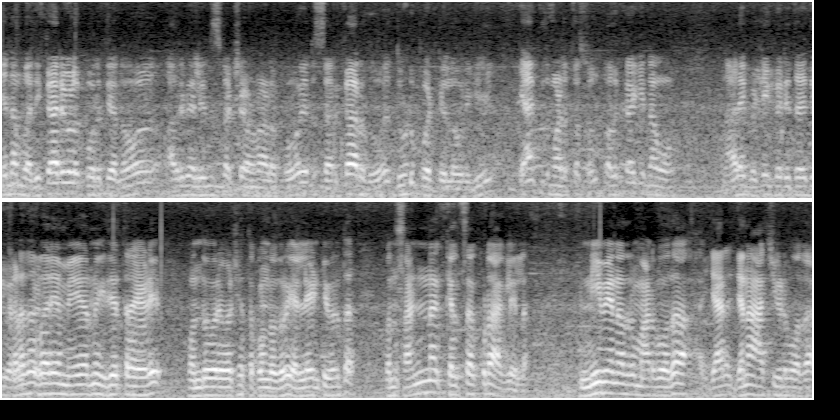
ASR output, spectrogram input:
ಏನು ನಮ್ಮ ಅಧಿಕಾರಿಗಳ ಕೊರತೆನೋ ಅದ್ರ ಮೇಲೆ ಇನ್ಸ್ಪೆಕ್ಷನ್ ಮಾಡೋಕ್ಕೋ ಇದು ಸರ್ಕಾರದ್ದು ದುಡ್ಡು ಕೊಟ್ಟಿಲ್ಲ ಅವರಿಗೆ ಯಾಕೆ ಇದು ಮಾಡುತ್ತಾ ಸ್ವಲ್ಪ ಅದಕ್ಕಾಗಿ ನಾವು ನಾಳೆ ಭೇಟಿ ಕರಿತಾ ಇದ್ದೀವಿ. ಕಳೆದ ಬಾರಿ ಮೇಯರ್ನು ಇದೇ ಥರ ಹೇಳಿ ಒಂದೂವರೆ ವರ್ಷ ತಗೊಂಡೋದ್ರು ಎಲ್ ಎನ್ ಟಿ ವಿರುದ್ಧ ಒಂದು ಸಣ್ಣ ಕೆಲಸ ಕೂಡ ಆಗಲಿಲ್ಲ. ನೀವೇನಾದರೂ ಮಾಡ್ಬೋದಾ? ಯಾರು ಜನ ಆಚೆ ಇಡ್ಬೋದಾ?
